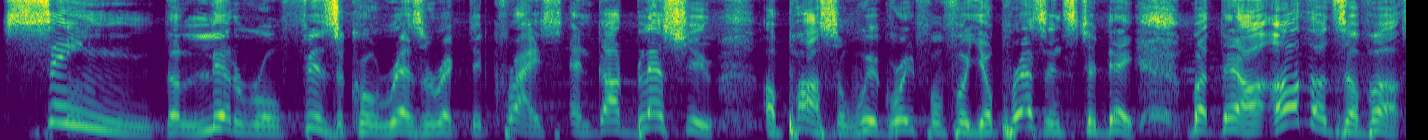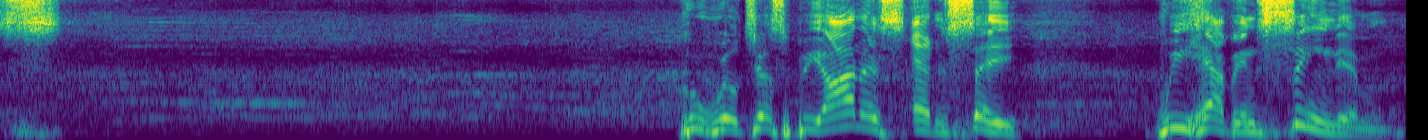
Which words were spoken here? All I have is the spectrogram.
seen the literal, physical, resurrected Christ. And God bless you, Apostle. We're grateful for your presence today. But there are others of us who will just be honest and say, We haven't seen him.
